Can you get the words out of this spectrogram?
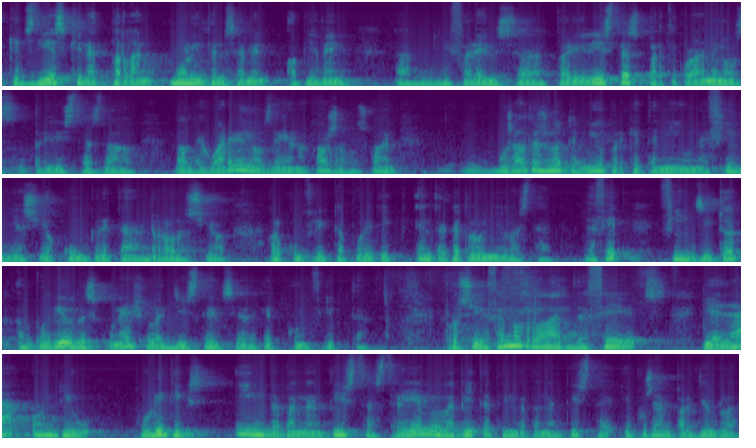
aquests dies que he anat parlant molt intensament, òbviament, amb diferents eh, periodistes, particularment els periodistes del, del The Guardian, els deia una cosa, escolta'm, vosaltres no teniu per què tenir una afiliació concreta en relació al conflicte polític entre Catalunya i l'Estat. De fet, fins i tot en podríeu desconèixer l'existència d'aquest conflicte. Però si agafem el relat de fets i allà on diu polítics independentistes, traiem l'epítet independentista i posem, per exemple,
